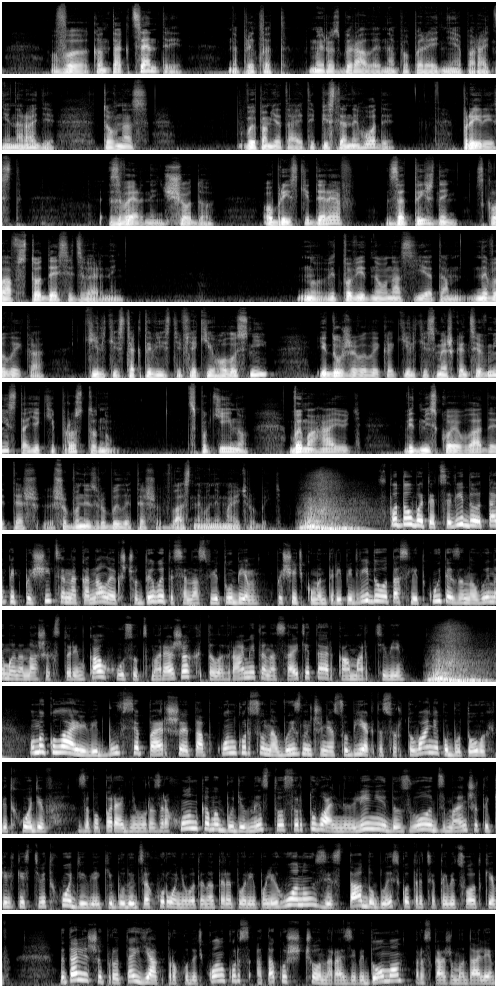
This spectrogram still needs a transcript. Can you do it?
в контакт-центрі, наприклад, ми розбирали на попередній апаратній нараді, то в нас, ви пам'ятаєте, після негоди приріст звернень щодо обрізки дерев за тиждень склав 110 звернень. Ну, відповідно, у нас є там невелика кількість активістів, які голосні, і дуже велика кількість мешканців міста, які просто ну, спокійно вимагають від міської влади, те, щоб вони зробили те, що власне вони мають робити. Вподобайте це відео та підпишіться на канал, якщо дивитеся нас в Ютубі. Пишіть коментарі під відео та слідкуйте за новинами на наших сторінках у соцмережах, телеграмі та на сайті ТРК Март. У Миколаєві відбувся перший етап конкурсу на визначення суб'єкта сортування побутових відходів. За попередніми розрахунками, будівництво сортувальної лінії дозволить зменшити кількість відходів, які будуть захоронювати на території полігону зі 100 до близько 30%. Детальніше про те, як проходить конкурс, а також що наразі відомо, розкажемо далі.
